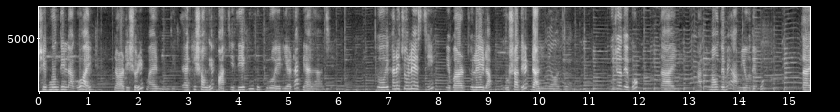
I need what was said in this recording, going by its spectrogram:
শিব মন্দির লাগোয়াই নরাটেশ্বরী মায়ের মন্দির। একই সঙ্গে পাঁচি দিয়ে কিন্তু পুরো এরিয়াটা ঘেরা আছে। তো এখানে চলে এসেছি। এবার চলে এলাম প্রসাদের ডালি নেওয়ার জন্য। পুজো দেব, তাই কাকিমাও দেবে, আমিও দেব। তাই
